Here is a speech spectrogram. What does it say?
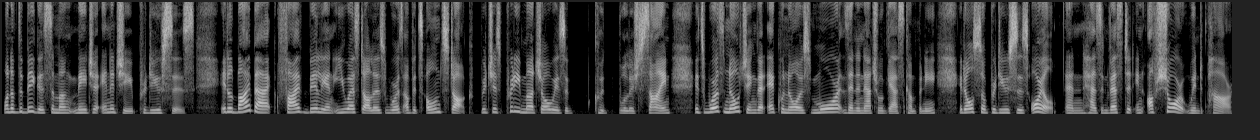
one of the biggest among major energy producers. It'll buy back 5 billion US dollars worth of its own stock, which is pretty much always a good bullish sign. It's worth noting that Equinor is more than a natural gas company. It also produces oil and has invested in offshore wind power.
